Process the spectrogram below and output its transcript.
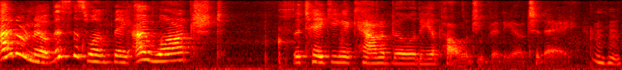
i don't know this is one thing i watched the taking accountability apology video today Mhm.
